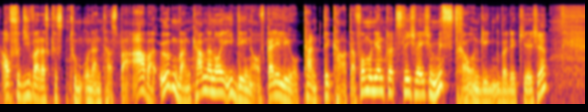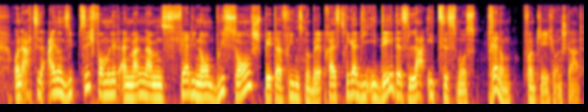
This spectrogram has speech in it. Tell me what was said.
Auch für die war das Christentum unantastbar. Aber irgendwann kamen da neue Ideen auf. Galileo, Kant, Descartes formulieren plötzlich welche Misstrauen gegenüber der Kirche. Und 1871 formuliert ein Mann namens Ferdinand Buisson, später Friedensnobelpreisträger, die Idee des Laizismus, Trennung von Kirche und Staat.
